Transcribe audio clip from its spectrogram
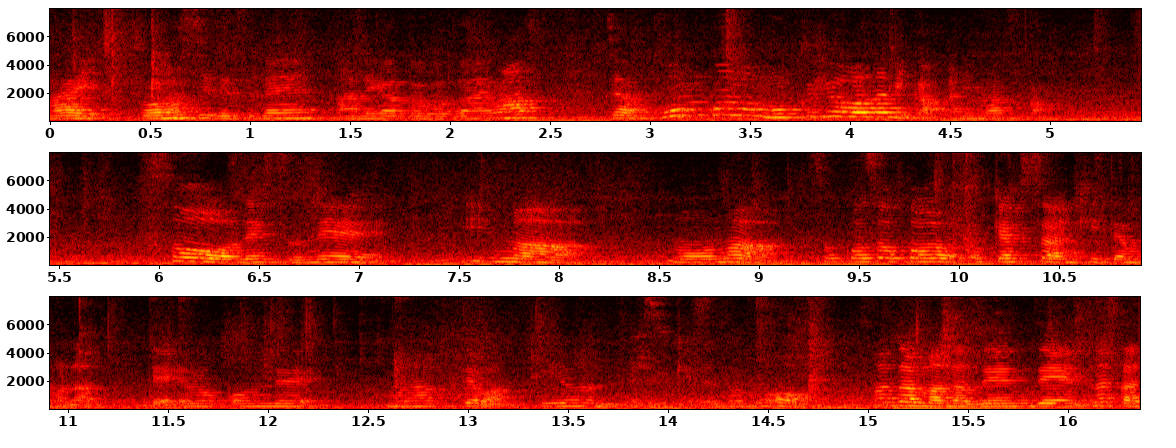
はい、素晴らしいですね。ありがとうございます。じゃあ今後の目標は何かありますか？そうですね今もうまあそこそこお客さん来てもらって喜んでもらってはいるんですけれどもまだまだ全然なんか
